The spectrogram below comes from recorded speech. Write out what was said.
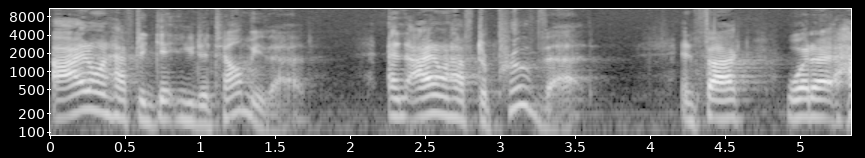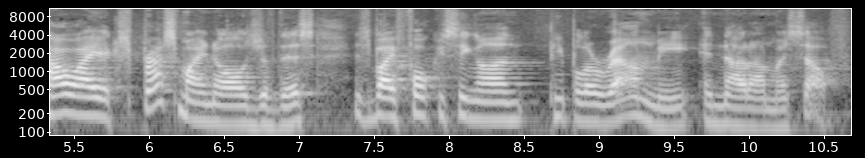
I don't have to get you to tell me that. And I don't have to prove that. In fact, what I, how I express my knowledge of this is by focusing on people around me and not on myself.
